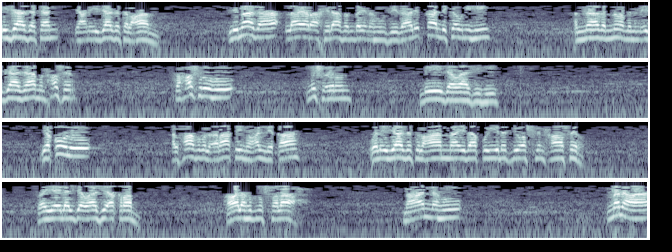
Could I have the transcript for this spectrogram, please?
إجازة يعني إجازة العام. لماذا لا يرى خلافا بينهم في ذلك؟ قال لكونه أن هذا النوع من الإجازة منحصر فحصره مشعر بجوازه. يقول الحافظ العراقي معلقا والإجازة العامة إذا قيدت بوصف حاصر فهي إلى الجواز أقرب. قاله ابن الصلاح مع أنه منع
